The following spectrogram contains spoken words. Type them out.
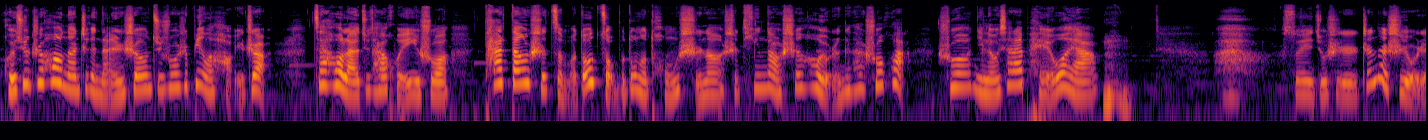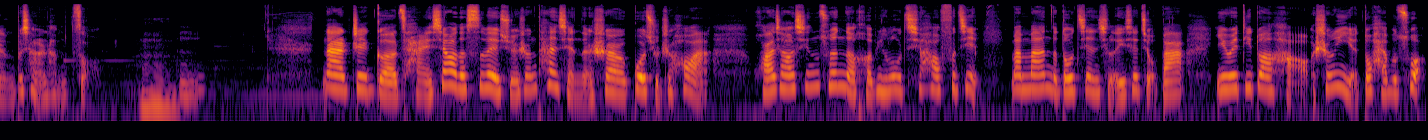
回去之后呢，这个男生据说是病了好一阵儿。再后来，据他回忆说，他当时怎么都走不动的同时呢，是听到身后有人跟他说话，说：“你留下来陪我呀。”嗯，哎呀，所以就是真的是有人不想让他们走。嗯嗯，那这个财校的四位学生探险的事儿过去之后啊，华侨新村的和平路七号附近，慢慢的都建起了一些酒吧，因为地段好，生意也都还不错，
